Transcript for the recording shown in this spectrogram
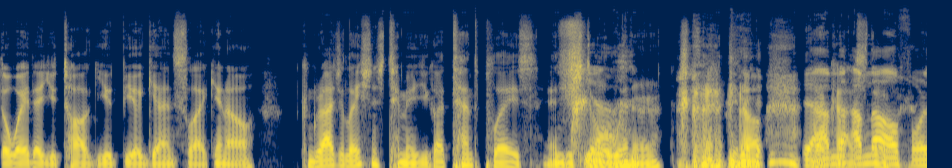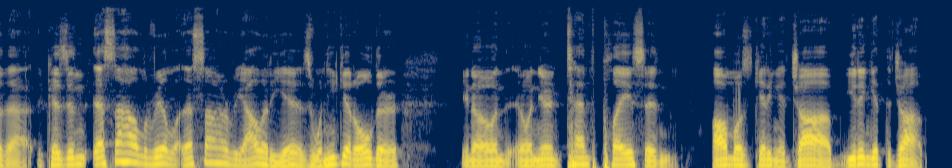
the way that you talk you'd be against like you know congratulations timmy. You got 10th place and you're still a winner. You know? Yeah i'm not i'm not all for that because in, that's not how real that's not how reality is. When you get older you know and when you're in 10th place and almost getting a job you didn't get the job.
